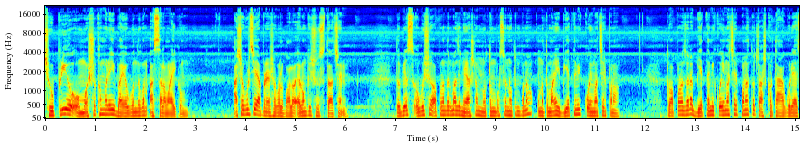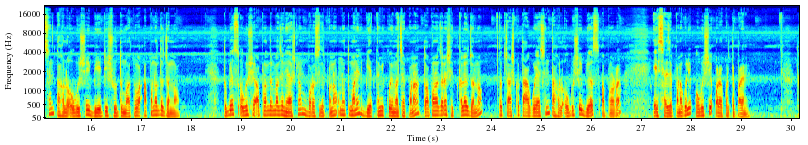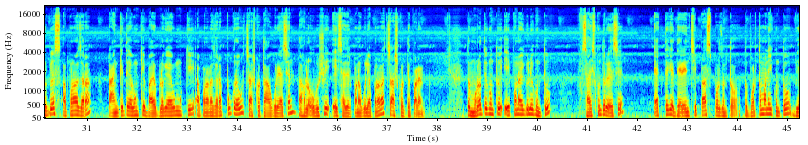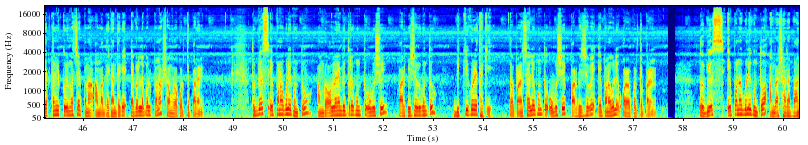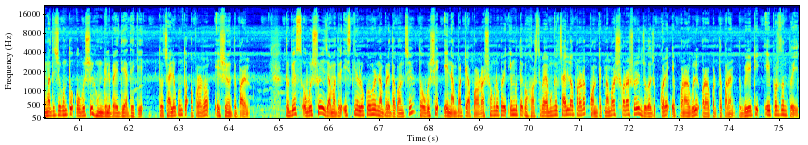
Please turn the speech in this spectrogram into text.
সুপ্রিয় ও মৎস্য ভাই ও বন্ধুগণ, আসসালামু আলাইকুম। আশা করছি আপনারা সকল ভালো এবং কি সুস্থ আছেন। তো বেশ, অবশ্যই আপনাদের মাঝে নিয়ে আসলাম নতুন বছর, নতুন পোনা, উন্নত মানের ভিয়েতনামি কই মাছের পোনা। তো আপনারা যারা ভিয়েতনামি কই মাছের পোনা তো চাষ করতে আগ্রহী আছেন, তাহলে অবশ্যই ভিডিওটি শুধুমাত্র আপনাদের জন্য। তো বেশ, অবশ্যই আপনাদের মাঝে নিয়ে আসলাম বড় সাইজের পোনা, উন্নত মানের ভিয়েতনামি কই মাছের পোনা। তো আপনারা যারা শীতকালের জন্য তো চাষ করতে আগ্রহী আছেন, তাহলে অবশ্যই বেশ, আপনারা এই সাইজের পোনাগুলি অবশ্যই অর্ডার করতে পারেন। তো বেশ, আপনারা যারা টাঙ্কিতে এবং কি বায়োপ্লগে এবং কি আপনারা যারা পুকুরেও চাষ করতে আগ্রহী আছেন, তাহলে অবশ্যই এই সাইজের পোনাগুলি আপনারা চাষ করতে পারেন। তো মূলত কিন্তু এই পোনাগুলি কিন্তু সাইজ কিন্তু রয়েছে এক থেকে দেড় ইঞ্চি প্লাস পর্যন্ত। তো বর্তমানেই কিন্তু ভিয়েতনামি কই মাছের পোনা আমাদের এখান থেকে অ্যাভেলেবল পোনা সংগ্রহ করতে পারেন। তো বেশ, এই পোনাগুলি কিন্তু আমরা অনলাইনের ভিতরে কিন্তু অবশ্যই পার পিস হিসেবে কিন্তু বিক্রি করে থাকি। তো আপনারা চাইলেও কিন্তু অবশ্যই পার পিস হিসেবে এই পোনাগুলি অর্ডার করতে পারেন। তো বেশ এই পণ্যগুলি কিন্তু আমরা সারা বাংলাদেশে কিন্তু অবশ্যই হোম ডেলিভারি দেওয়া থাকি। তো চাইলেও কিন্তু আপনারাও এসে নিতে পারেন। তো বেশ অবশ্যই যে আমাদের স্ক্রিনে লক্ষ্য করে নাম্বারে দেখাচ্ছে তো অবশ্যই এই নাম্বারটি আপনারা সংগ্রহ করে ইমো থেকে হোয়াটসঅ্যাপে এবং চাইলেও আপনারা কন্ট্যাক্ট নাম্বার সরাসরি যোগাযোগ করে এই পণ্যগুলি অর্ডার করতে পারেন। তো ভিডিওটি এই পর্যন্তই।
